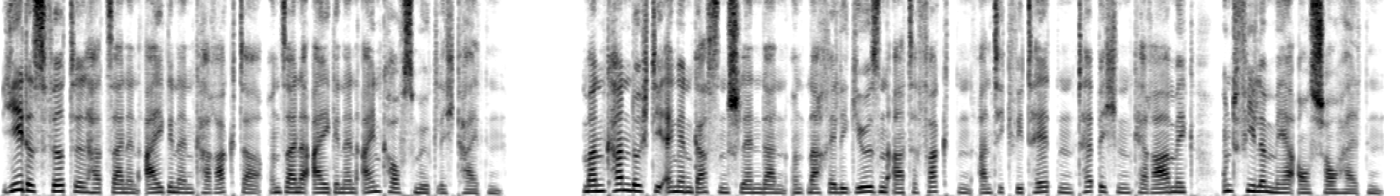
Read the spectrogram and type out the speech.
Jedes Viertel hat seinen eigenen Charakter und seine eigenen Einkaufsmöglichkeiten. Man kann durch die engen Gassen schlendern und nach religiösen Artefakten, Antiquitäten, Teppichen, Keramik und vielem mehr Ausschau halten.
